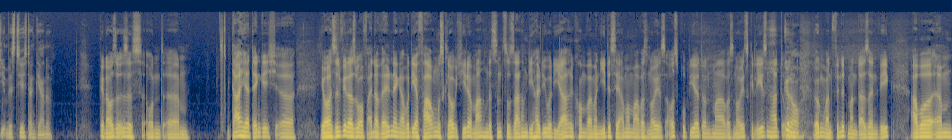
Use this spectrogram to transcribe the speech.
die investiere ich dann gerne. Genau so ist es. Und ähm, daher denke ich, äh, ja, sind wir da so auf einer Wellenlänge, aber die Erfahrung muss, glaube ich, jeder machen. Das sind so Sachen, die halt über die Jahre kommen, weil man jedes Jahr immer mal was Neues ausprobiert und mal was Neues gelesen hat. Genau. Und irgendwann findet man da seinen Weg. Aber ähm,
